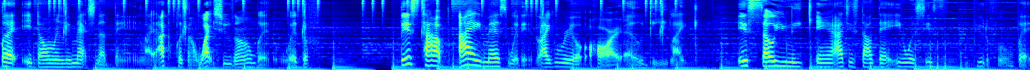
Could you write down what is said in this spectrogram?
But it don't really match nothing. I could put some white shoes on, but what the f- this top, I mess with it like real hard. Od like it's so unique, and I just thought that it was just beautiful. But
